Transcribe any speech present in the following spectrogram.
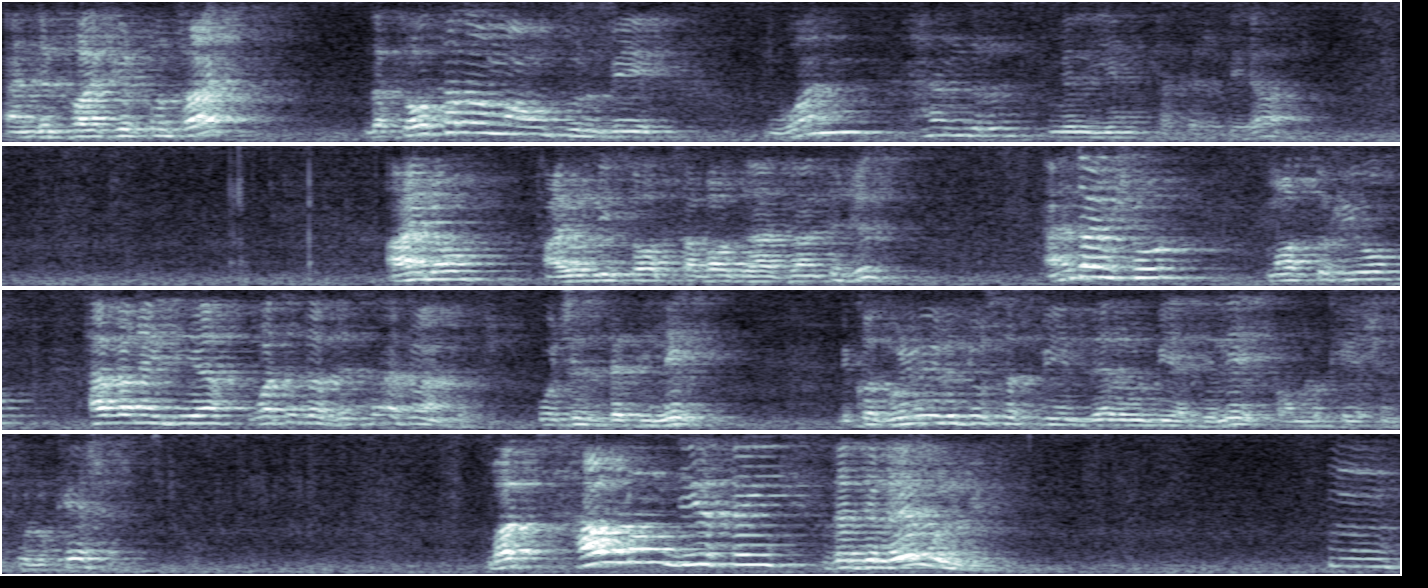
And in five-year contract, the total amount will be 100 million riyal. I know I only talked about the advantages, and I'm sure most of you have an idea what is the disadvantage, which is the delay. Because when we reduce the speed, there will be a delay from location to location. But how long do you think the delay will be? Hmm,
